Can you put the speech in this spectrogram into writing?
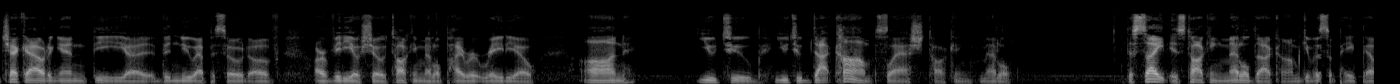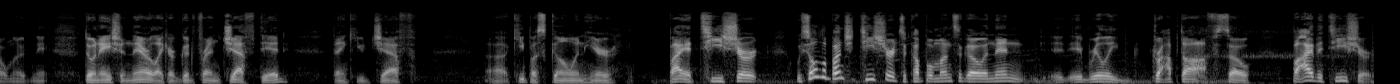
check out again the uh, the new episode of our video show, Talking Metal Pirate Radio, on YouTube, youtube.com slash talking metal. The site is talkingmetal.com. Give us a PayPal donation there, like our good friend Jeff did. Thank you, Jeff. Uh, keep us going here. Buy a t shirt. We sold a bunch of t shirts a couple months ago, and then it, it really dropped off. So buy the t shirt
